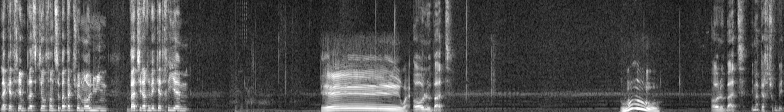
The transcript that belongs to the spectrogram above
La quatrième place qui est en train de se battre actuellement, Unwin. Va-t-il arriver quatrième Et ouais. Oh le bat. Ouh Oh le bat. Il m'a perturbé.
